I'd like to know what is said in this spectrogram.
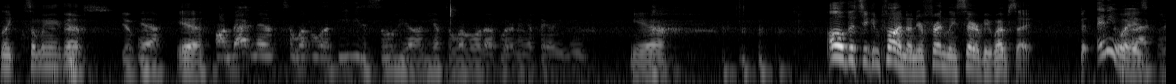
Like something like that. yes. Yeah. Yeah, On that note, to level up Eevee to Sylveon, you have to level it up learning a fairy move. yeah. All this you can find on your friendly Serebii website. But anyways, Exactly.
